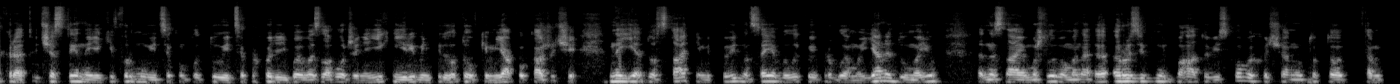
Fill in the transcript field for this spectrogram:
секрет частини, які формуються, комплектуються, проходять бойове злагодження, їхній рівень підготовки, м'яко кажучи, не є достатнім. Відповідно, це є великою проблемою. Я не думаю, не знаю, можливо, мене е, розіпнуть багато військових, хоча ну тобто там.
